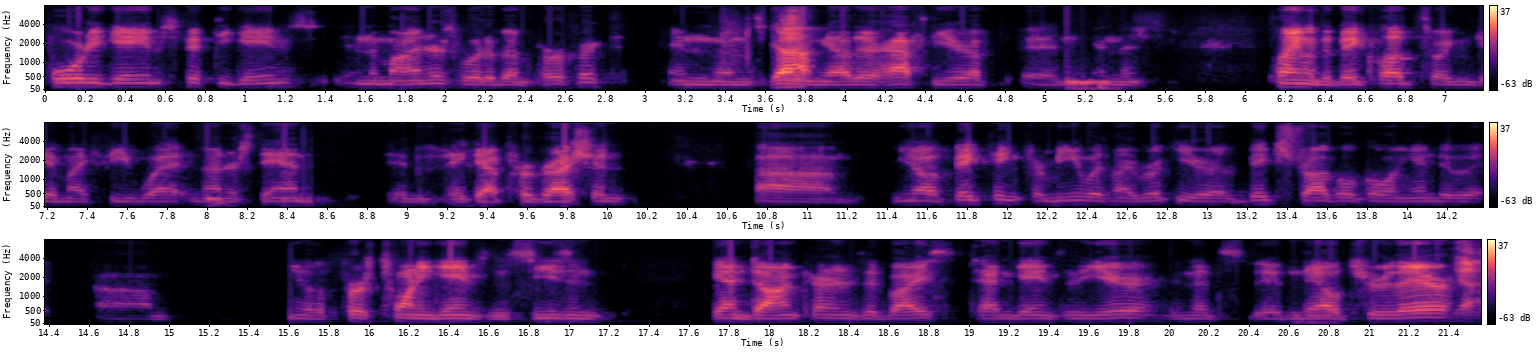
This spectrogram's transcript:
forty games, fifty games in the minors would have been perfect, and then spending yeah. the other half the year up and in the playing with the big club, so I can get my feet wet and understand and make that progression. Um, you know, a big thing for me was my rookie year, a big struggle going into it. Um, you know, the first twenty games of the season. Again, Don Kern's advice: ten games of the year, and that's it nailed true there. Yeah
